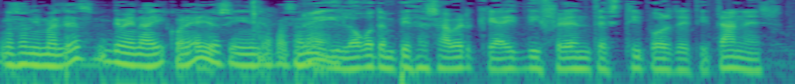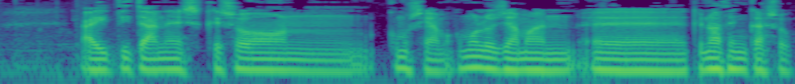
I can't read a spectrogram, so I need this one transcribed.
Los animales viven ahí con ellos y no pasa nada. Y luego te empiezas a ver que hay diferentes tipos de titanes. Hay titanes que son, ¿cómo se llama? ¿Cómo los llaman? Eh, que no hacen caso.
